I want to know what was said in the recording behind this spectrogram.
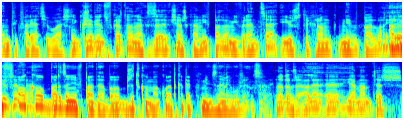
antykwariacie właśnie. Grzebiąc w kartonach z książkami, wpadła mi w ręce i już z tych rąk nie wypadła. Ale Józefa... w oko bardzo nie wpada, bo brzydko ma okładkę, tak między nami mówiąc. No dobrze, ale e, ja mam też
